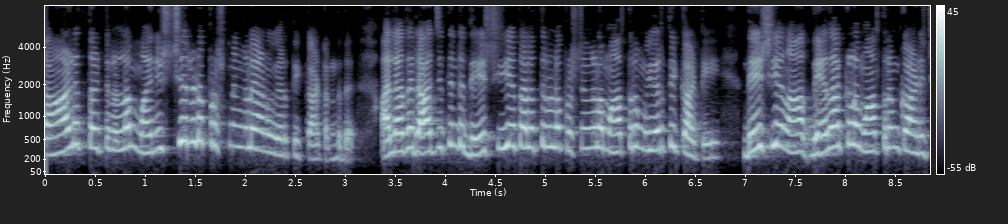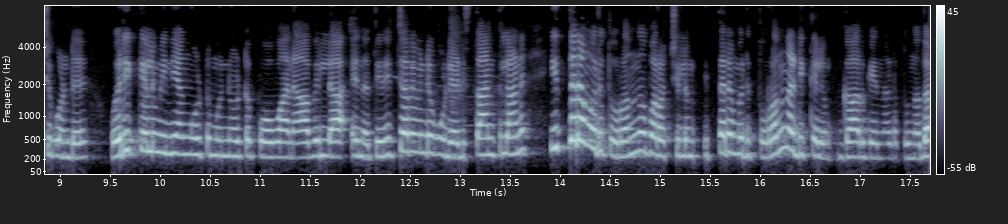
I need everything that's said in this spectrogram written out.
താഴെത്തട്ടിലുള്ള മനുഷ്യരുടെ പ്രശ്നങ്ങളെയാണ് ഉയർത്തിക്കാട്ടേണ്ടത്. അല്ലാതെ രാജ്യത്തിന്റെ ദേശീയ തലത്തിലുള്ള പ്രശ്നങ്ങളെ മാത്രം ഉയർത്തിക്കാട്ടി ദേശീയ നേതാക്കളെ മാത്രം കാണിച്ചുകൊണ്ട് ഒരിക്കലും ഇനി അങ്ങോട്ട് മുന്നോട്ട് പോവാനാവില്ല എന്ന തിരിച്ചറിവിന്റെ കൂടി അടിസ്ഥാനത്തിലാണ് ഇത്തരം ഒരു തുറന്നു പറച്ചിലും ഇത്തരം ഒരു തുറന്നടിക്കലും ഗാർഗെ നടത്തുന്നത്.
